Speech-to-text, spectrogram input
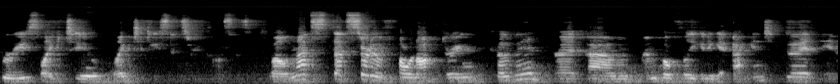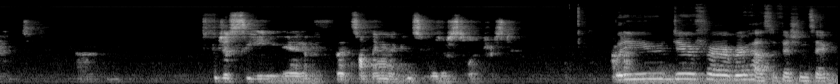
breweries like to like to do sensory classes as well, and that's that's sort of fallen off during COVID. But um, I'm hopefully going to get back into it and just see if that's something that consumers are still interested. in. What do you do for brew house efficiency?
